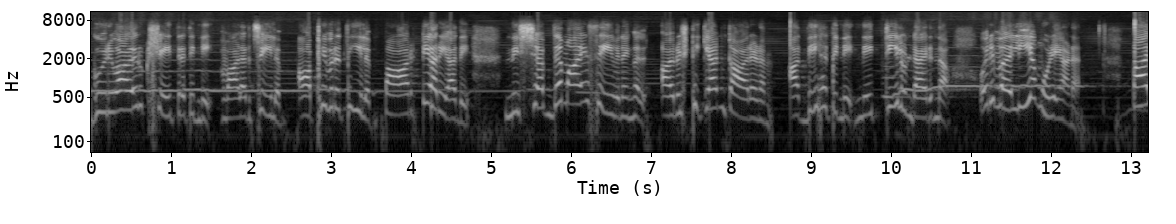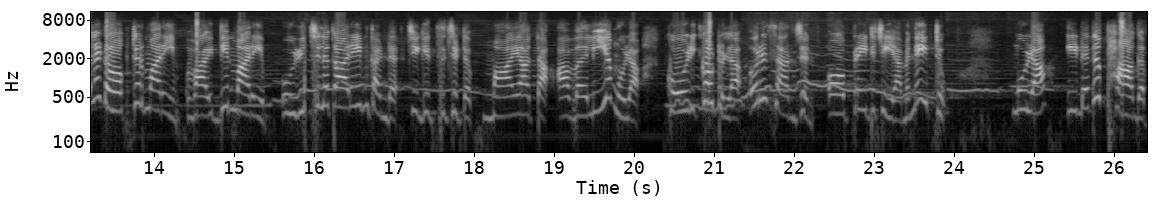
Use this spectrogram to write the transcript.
ഗുരുവായൂർ ക്ഷേത്രത്തിന്റെ വളർച്ചയിലും അഭിവൃദ്ധിയിലും പാർട്ടി അറിയാതെ നിശബ്ദമായ സേവനങ്ങൾ അനുഷ്ഠിക്കാൻ കാരണം അദ്ദേഹത്തിന്റെ നെറ്റിയിലുണ്ടായിരുന്ന ഒരു വലിയ മുഴയാണ് പല ഡോക്ടർമാരെയും വൈദ്യന്മാരെയും ഉഴിച്ചിലുകാരെയും കണ്ട് ചികിത്സിച്ചിട്ടും മായാത്ത ആ വലിയ മുഴ കോഴിക്കോട്ടുള്ള ഒരു സർജൻ ഓപ്പറേറ്റ് ചെയ്യാമെന്ന് ഏറ്റു. മുഴ ഇടത് ഭാഗം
